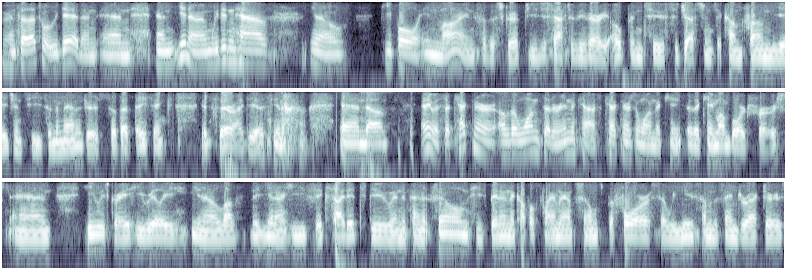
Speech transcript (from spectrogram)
and so that's what we did. And and and you know and we didn't have you know people in mind for the script. You just have to be very open to suggestions that come from the agencies and the managers, so that they think it's their ideas, you know. and um, anyway, so Koechner of the ones that are in the cast, Koechner's the one that came that came on board first, and he was great. He really, you know, loved. The, you know, he's excited to do independent films. He's been in a couple slam dance films before, so we knew some of the same directors,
